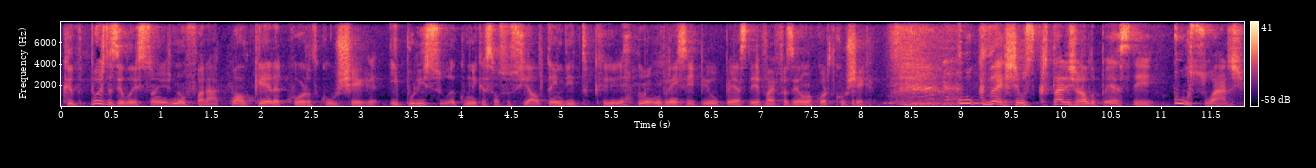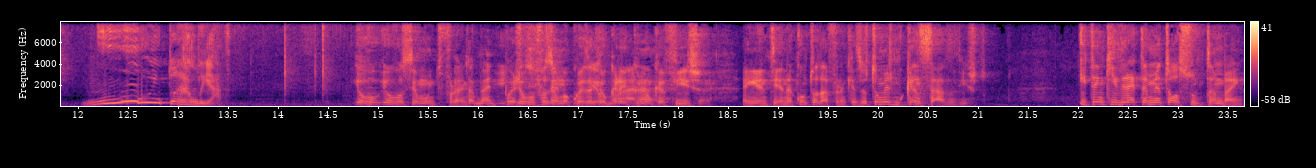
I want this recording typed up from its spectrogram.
que depois das eleições não fará qualquer acordo com o Chega e por isso a comunicação social tem dito que, em princípio, o PSD vai fazer um acordo com o Chega. O que deixa o secretário-geral do PSD, Hugo Soares, muito arreliado. Eu vou, eu vou ser muito franco. depois eu vou fazer uma coisa que eu creio que nunca fiz em antena, com toda a franqueza. Eu estou mesmo cansado disto. E tenho que ir diretamente ao assunto também.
